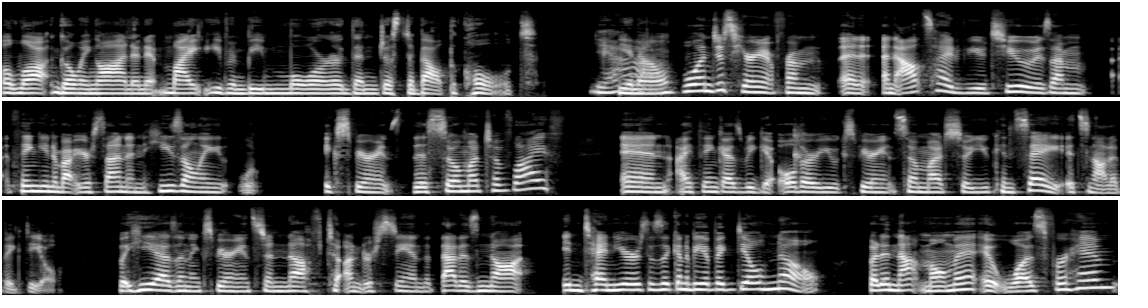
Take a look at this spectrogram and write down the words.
a lot going on and it might even be more than just about the cold. Yeah. You know? Well, and just hearing it from an, an outside view too is I'm thinking about your son and he's only experienced this so much of life. And I think as we get older, you experience so much so you can say it's not a big deal. But he hasn't experienced enough to understand that that is not in 10 years, is it going to be a big deal? No. But in that moment, it was for him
